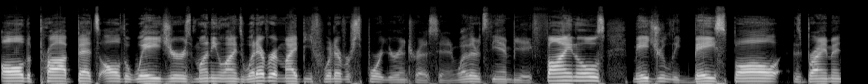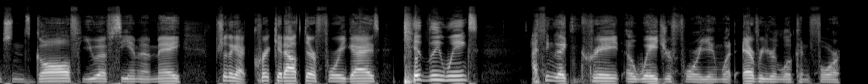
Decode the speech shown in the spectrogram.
all the prop bets, all the wagers, money lines, whatever it might be for whatever sport you're interested in. Whether it's the NBA Finals, Major League Baseball, as Brian mentions, golf, UFC, MMA. I'm sure they got cricket out there for you guys. Tiddlywinks. I think they can create a wager for you in whatever you're looking for.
